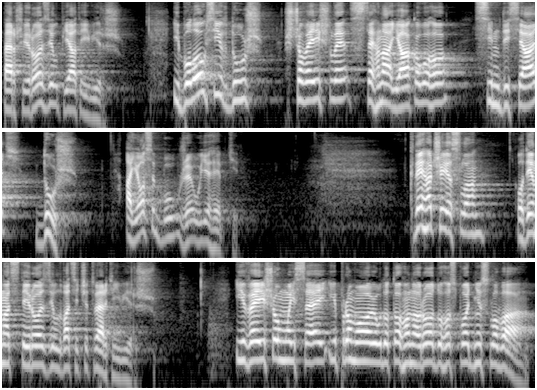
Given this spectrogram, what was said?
перший розділ, п'ятий вірш. І було всіх душ, що вийшли з стегна Якового 70 душ, а Йосип був вже у Єгипті. Книга числа, 11 розділ, 24 вірш. І вийшов Мойсей і промовив до того народу Господні слова,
